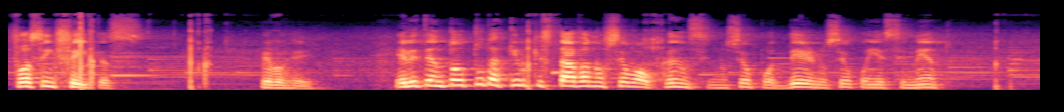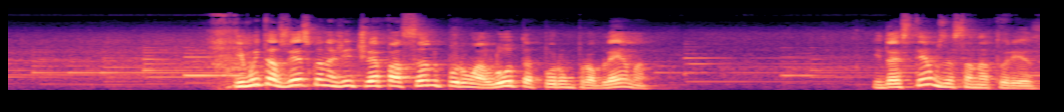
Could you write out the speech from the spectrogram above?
fossem feitas pelo rei. Ele tentou tudo aquilo que estava no seu alcance, no seu poder, no seu conhecimento. E muitas vezes, quando a gente estiver passando por uma luta, por um problema, e nós temos essa natureza,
